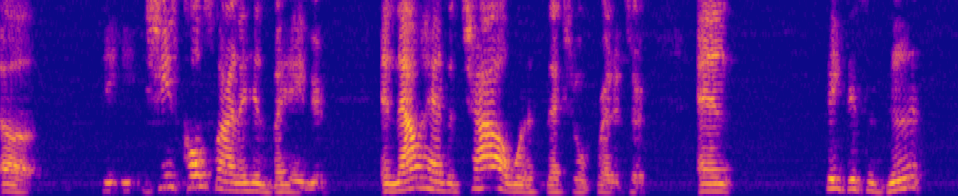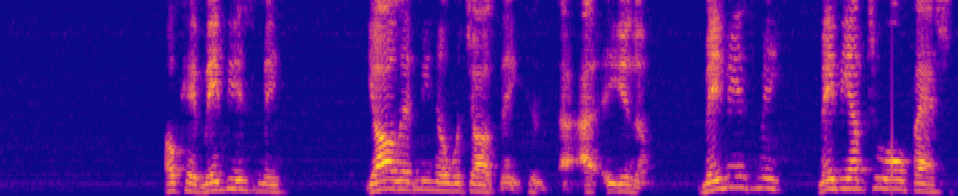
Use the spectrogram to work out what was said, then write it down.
uh she's co-signing his behavior and now has a child with a sexual predator and think this is good? Okay, maybe it's me. Y'all let me know what y'all think, cause I, I you know, maybe it's me. Maybe I'm too old fashioned.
